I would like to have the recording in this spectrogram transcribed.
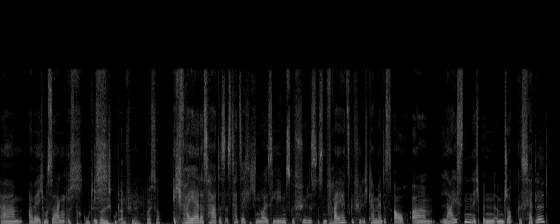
Ähm, aber ich muss sagen, ich. Das ist doch gut, es soll sich gut anfühlen, weißt du? Ich feiere das hart. Es ist tatsächlich ein neues Lebensgefühl, es ist ein Freiheitsgefühl. Ich kann mir das auch ähm, leisten. Ich bin im Job gesettelt.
